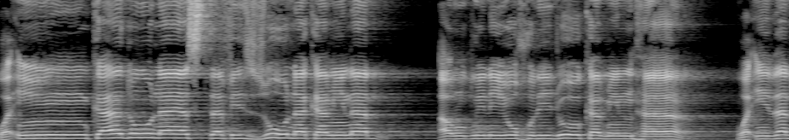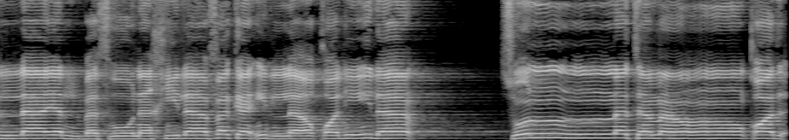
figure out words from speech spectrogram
وإن كادوا ليستفزونك من الأرض ليخرجوك منها. وإذا لا يلبثون خلافك إلا قليلا. سنة من قد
